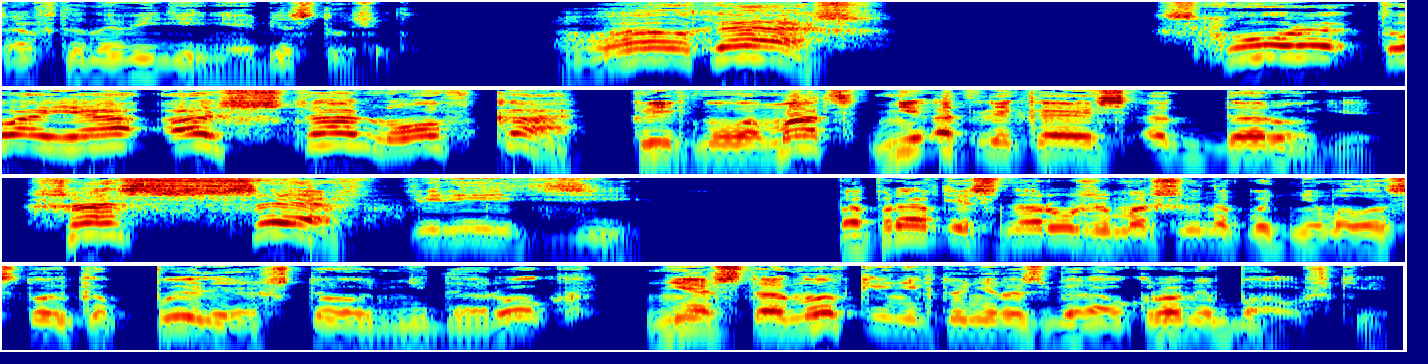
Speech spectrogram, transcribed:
автонаведение обесточит. — Волкаш, скоро твоя остановка! — крикнула Мац, не отвлекаясь от дороги. — Шоссе впереди! По правде, снаружи машина поднимала столько пыли, что ни дорог, ни остановки никто не разбирал, кроме бабушки.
